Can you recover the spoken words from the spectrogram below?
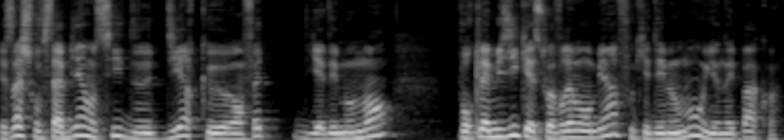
Et ça, je trouve ça bien aussi de dire que en fait, il y a des moments pour que la musique elle soit vraiment bien, il faut qu'il y ait des moments où il n'y en ait pas quoi.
